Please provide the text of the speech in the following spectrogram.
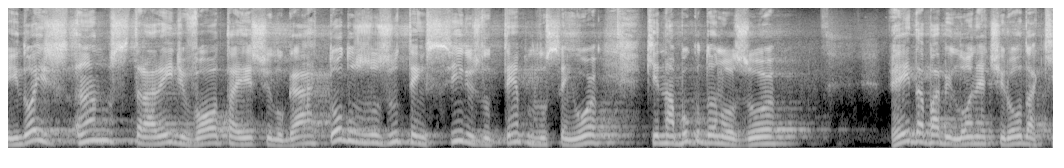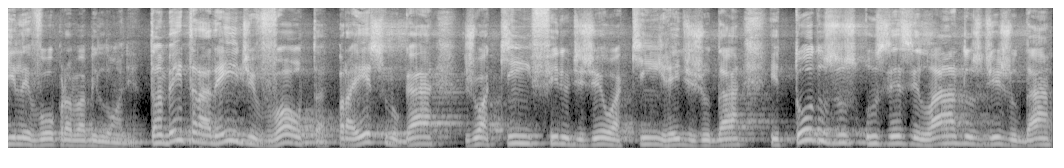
Em dois anos trarei de volta a este lugar todos os utensílios do templo do Senhor que Nabucodonosor rei da Babilônia tirou daqui e levou para a Babilônia. Também trarei de volta para esse lugar Joaquim, filho de Jeoaquim, rei de Judá, e todos os, os exilados de Judá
